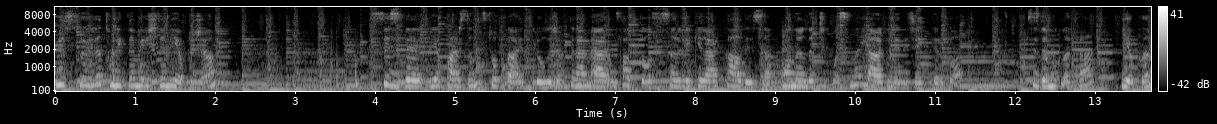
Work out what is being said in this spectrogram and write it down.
yüz suyuyla tonikleme işlemi yapacağım. Siz de yaparsanız çok daha etkili olacaktır. Hem eğer ufak da olsa sarı lekeler kaldıysa onların da çıkmasına yardım edecektir bu. Siz de mutlaka yapın.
